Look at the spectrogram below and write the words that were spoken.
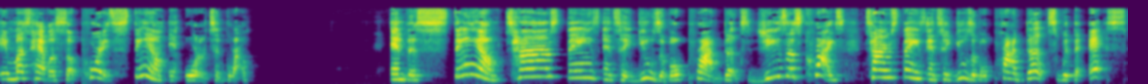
it must have a supported stem in order to grow. And the stem turns things into usable products. Jesus Christ turns things into usable products with the S.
